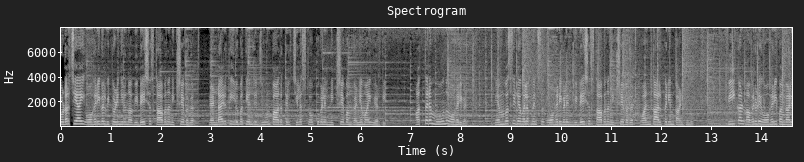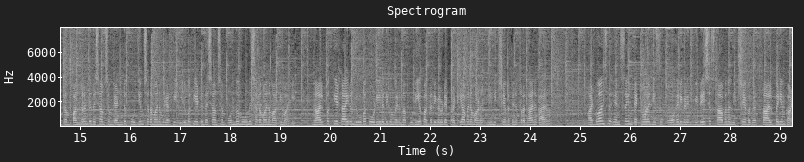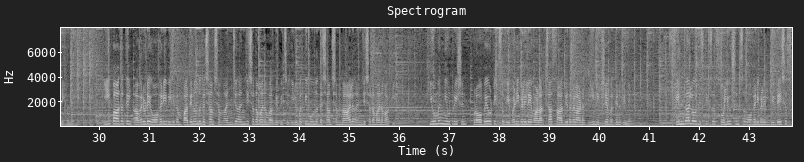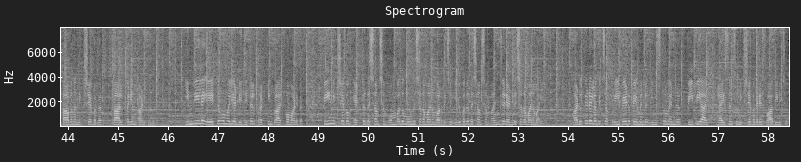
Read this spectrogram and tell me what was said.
തുടർച്ചയായി ഓഹരികൾ വിറ്റൊഴിഞ്ഞിരുന്ന വിദേശ സ്ഥാപന നിക്ഷേപകർ രണ്ടായിരത്തി ഇരുപത്തിയഞ്ച് ജൂൺ പാദത്തിൽ ചില സ്റ്റോക്കുകളിൽ നിക്ഷേപം ഗണ്യമായി ഉയർത്തി. അത്തരം മൂന്ന് ഓഹരികൾ എംബസി ഡെവലപ്മെന്റ്സ് ഓഹരികളിൽ വിദേശ സ്ഥാപന നിക്ഷേപകർ വൻ താൽപര്യം കാണിക്കുന്നു. ഫീകൾ അവരുടെ ഓഹരി പങ്കാളിത്തം പന്ത്രണ്ട് ദശാംശം രണ്ട് പൂജ്യം ശതമാനം ഉയർത്തി ഇരുപത്തിയെട്ട് ദശാംശം ഒന്ന് മൂന്ന് ശതമാനമാക്കി മാറ്റി. നാൽപ്പത്തിയെട്ടായിരം രൂപ കോടിയിലധികം വരുന്ന പുതിയ പദ്ധതികളുടെ പ്രഖ്യാപനമാണ് ഈ നിക്ഷേപത്തിന് പ്രധാന കാരണം. അഡ്വാൻസ്ഡ് എൻസൈം ടെക്നോളജീസ് ഓഹരികളിൽ വിദേശ സ്ഥാപന നിക്ഷേപകർ താൽപ്പര്യം കാണിക്കുന്നു. ഈ പാദത്തിൽ അവരുടെ ഓഹരി വിഹിതം പതിനൊന്ന് ദശാംശം അഞ്ച് അഞ്ച് ശതമാനം വർദ്ധിപ്പിച്ച് ഇരുപത്തിമൂന്ന് ദശാംശം നാല് അഞ്ച് ശതമാനമാക്കി. ഹ്യൂമൻ ന്യൂട്രീഷൻ പ്രോബയോട്ടിക്സ് വിപണികളിലെ വളർച്ചാ സാധ്യതകളാണ് ഈ നിക്ഷേപത്തിന് പിന്നിൽ. സിംഗ ലോജിസ്റ്റിക്സ് സൊല്യൂഷൻസ് ഓഹരികളിൽ വിദേശ സ്ഥാപന നിക്ഷേപകർ താൽപ്പര്യം കാണിക്കുന്നു. ഇന്ത്യയിലെ ഏറ്റവും വലിയ ഡിജിറ്റൽ ട്രക്കിംഗ് പ്ലാറ്റ്ഫോമാണിത്. ഫീ നിക്ഷേപം എട്ട് ദശാംശം ഒമ്പത് മൂന്ന് ശതമാനം വർദ്ധിച്ച് ഇരുപത് ദശാംശം അഞ്ച് രണ്ട് ശതമാനമായി. അടുത്തിടെ ലഭിച്ച prepaid payment instrument P licence നിക്ഷേപകരെ സ്വാധീനിച്ചു.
